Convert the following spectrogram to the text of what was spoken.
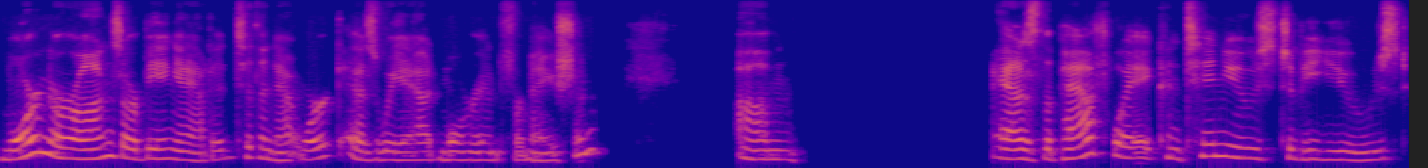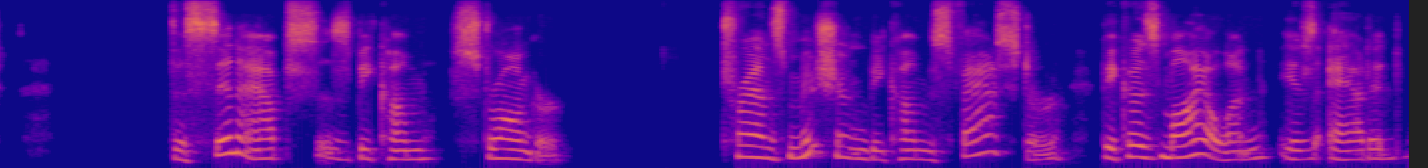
more neurons are being added to the network as we add more information. Um, as the pathway continues to be used, the synapses become stronger. Transmission becomes faster because myelin is added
